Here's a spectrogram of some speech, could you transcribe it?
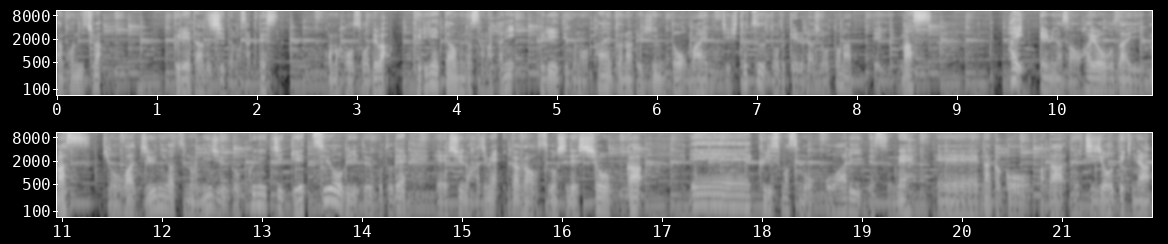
さんこんにちは。クリエイターズシードのさくです。この放送ではクリエイターを目指すあなたにクリエイティブの種となるヒントを毎日一つ届けるラジオとなっています。はい、えー皆さんおはようございます。今日は12月の26日月曜日ということで、えー週の初めいかがお過ごしでしょうか？えークリスマスも終わりですね、えーなんかこうまた日常的な、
